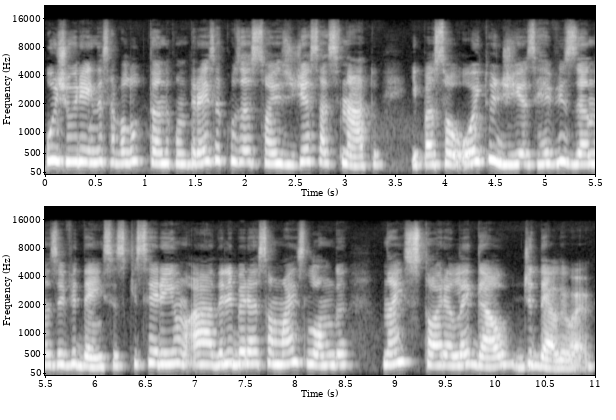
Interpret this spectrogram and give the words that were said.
o júri ainda estava lutando com três acusações de assassinato e passou oito dias revisando as evidências que seriam a deliberação mais longa na história legal de Delaware.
